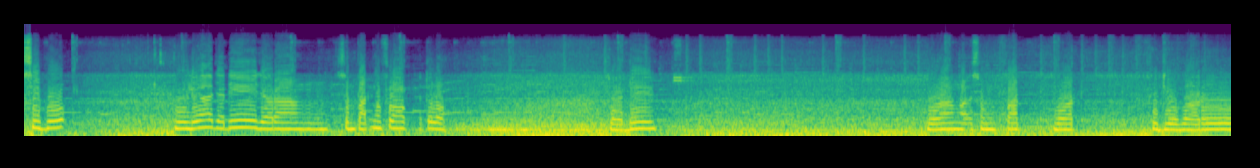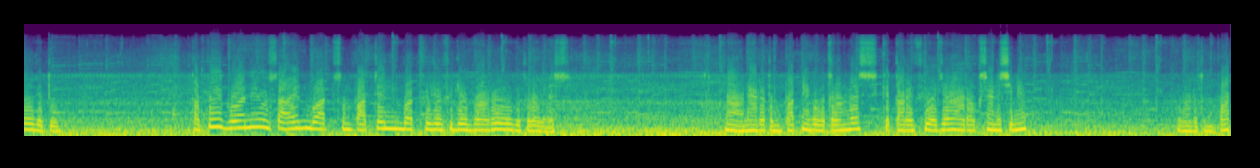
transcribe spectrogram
sibuk kuliah jadi jarang sempat ngevlog gitu loh. Jadi gua nggak sempat buat video baru gitu. Tapi gua nih usahain buat sempatin buat video-video baru gitu loh guys. Nah ini ada tempat nih kebetulan guys. Kita review aja Aeroxnya di sini. Ada tempat.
